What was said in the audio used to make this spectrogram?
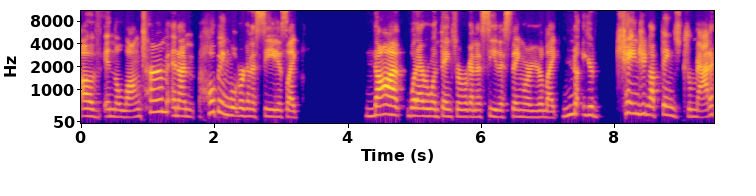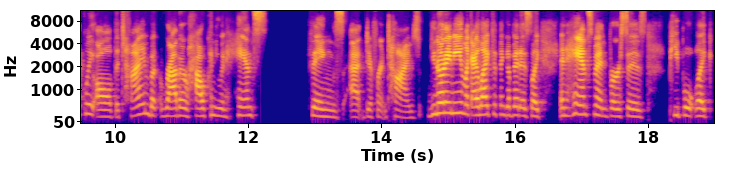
of in the long term. And I'm hoping what we're going to see is like not what everyone thinks where we're going to see this thing where you're like no, you're changing up things dramatically all the time but rather how can you enhance things at different times? You know what i mean? Like i like to think of it as like enhancement versus people like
